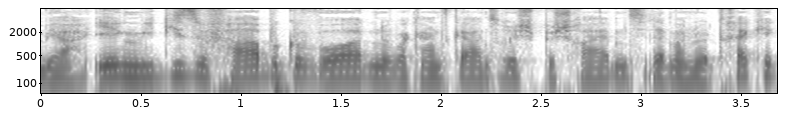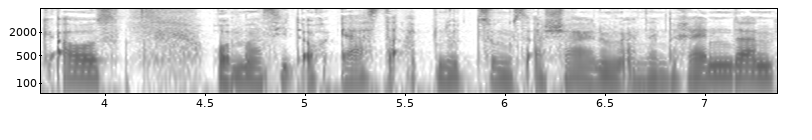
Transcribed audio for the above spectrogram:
ja, irgendwie diese Farbe geworden, aber kann es gar nicht so richtig beschreiben, sieht einfach nur dreckig aus und man sieht auch erste Abnutzungserscheinungen an den Rändern,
